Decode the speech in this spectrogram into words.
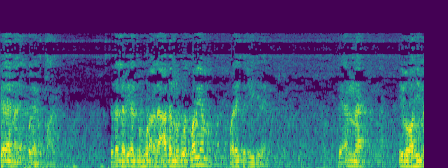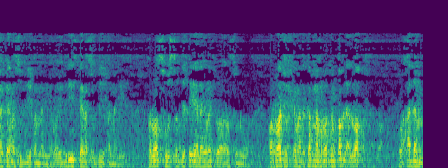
كان يأكلان الطعام. استدل بها الجمهور على عدم نبوة مريم وليس فيه دلالة. لأن إبراهيم كان صديقا نبيا وإدريس كان صديقا نبيا فالوصف بالصديقيه لا ينافي وصف النبوه والراجح كما ذكرنا مرات من قبل الوقف وعدم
